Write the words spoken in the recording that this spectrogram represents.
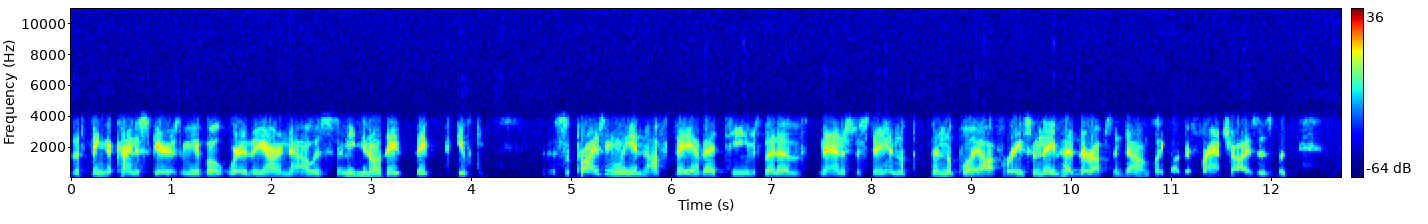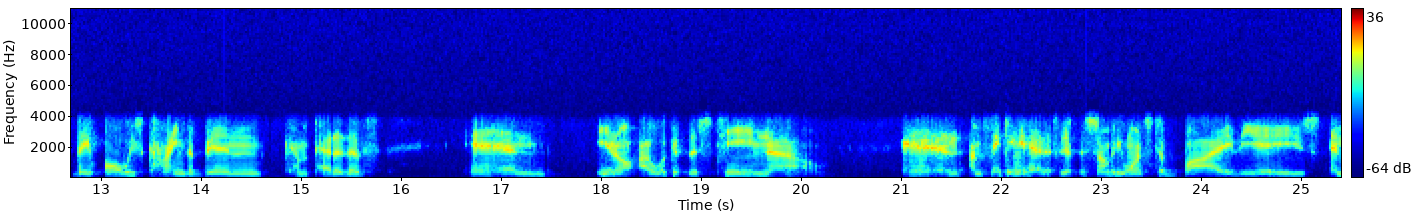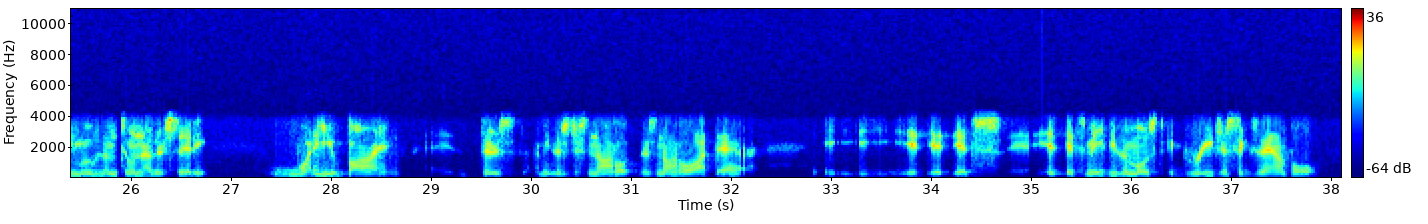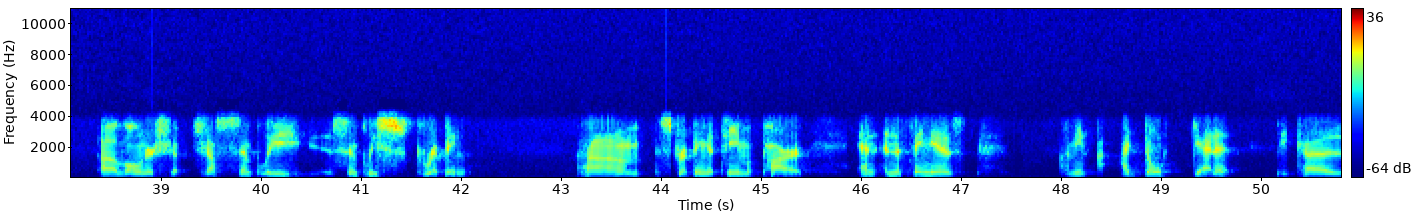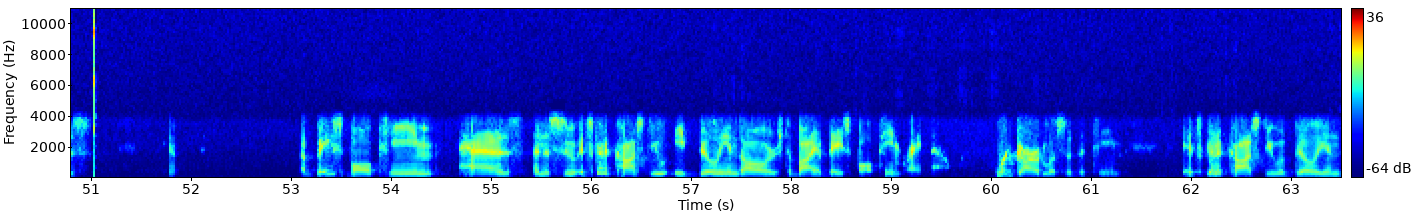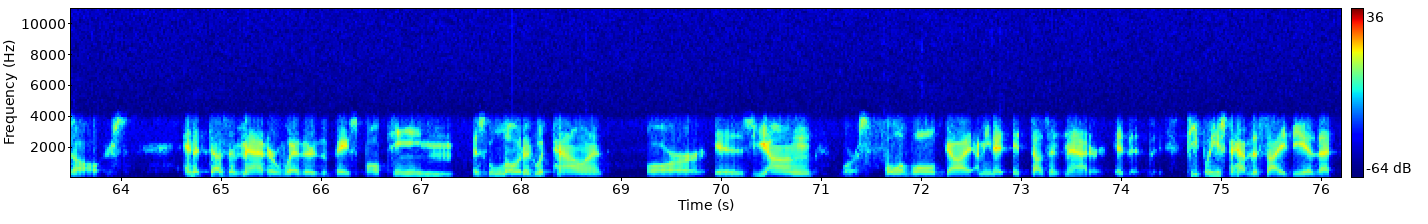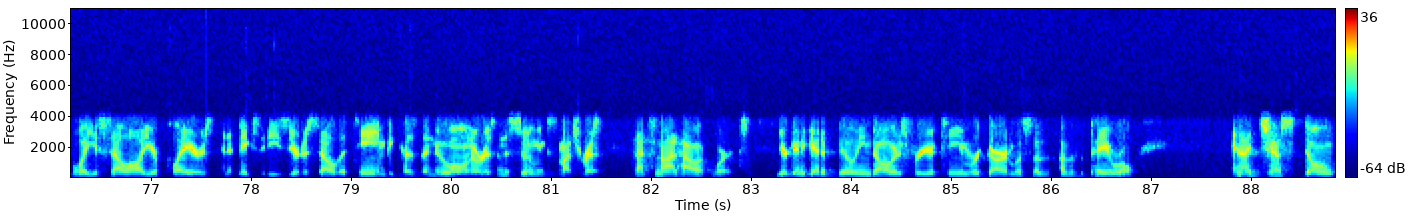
the thing that kind of scares me about where they are now is, I mean, you know, they've they've surprisingly enough, they have had teams that have managed to stay in the in the playoff race, and they've had their ups and downs like other franchises, but they've always kind of been competitive. And you know, I look at this team now, and I'm thinking ahead. If, if somebody wants to buy the A's and move them to another city, what are you buying? There's, I mean, there's just not a there's not a lot there. It, it, it's it, it's maybe the most egregious example of ownership, just simply simply stripping um, stripping a team apart. And and the thing is, I mean, I don't get it because a baseball team has an assume it's going to cost you a billion dollars to buy a baseball team right now, regardless of the team. It's going to cost you a billion dollars. And it doesn't matter whether the baseball team is loaded with talent or is young or is full of old guys. I mean, it, it doesn't matter. It, people used to have this idea that, boy, you sell all your players and it makes it easier to sell the team because the new owner isn't assuming as much risk. That's not how it works. You're going to get a billion dollars for your team regardless of, of the payroll. And I just don't.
